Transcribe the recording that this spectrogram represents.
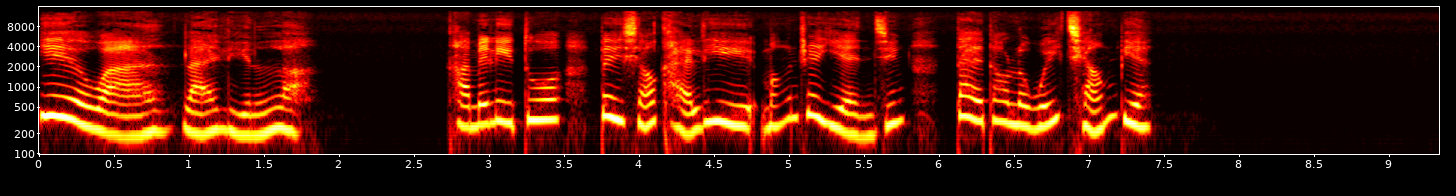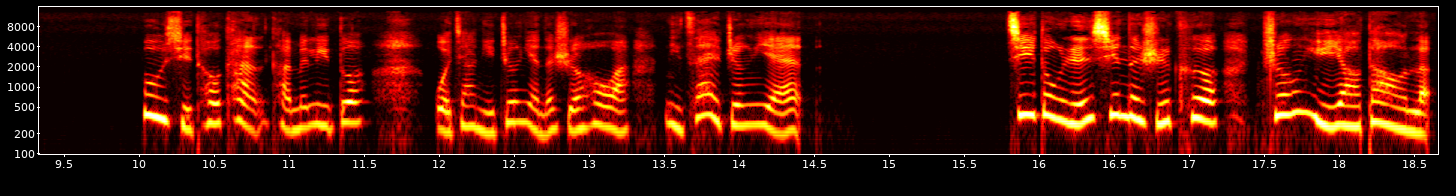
夜晚来临了，卡梅利多被小凯莉蒙着眼睛带到了围墙边。不许偷看，卡梅利多！我叫你睁眼的时候啊，你再睁眼。激动人心的时刻终于要到了。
